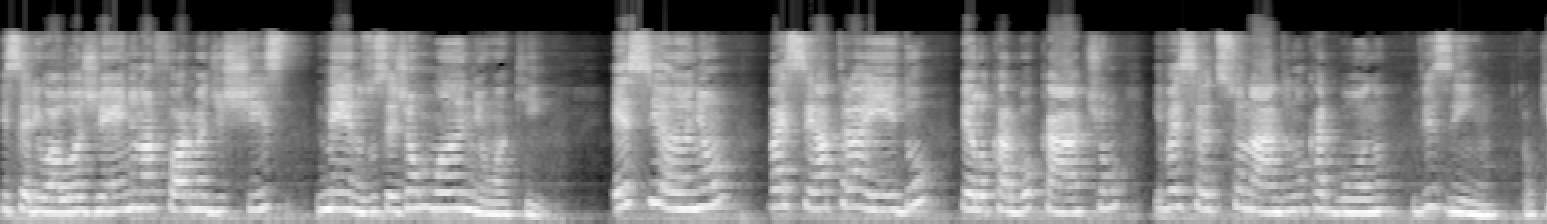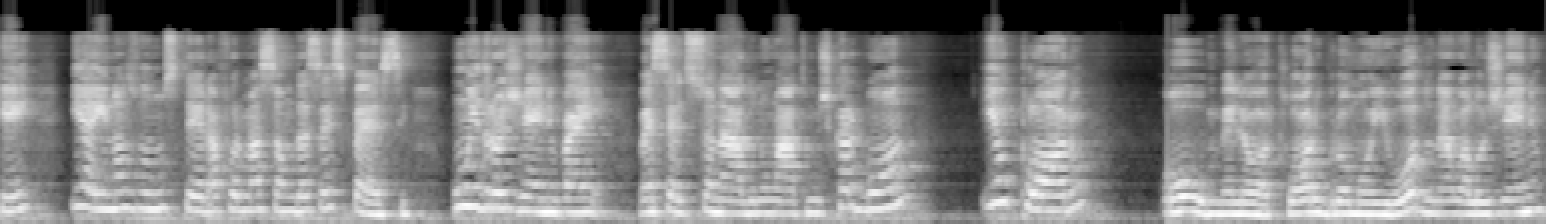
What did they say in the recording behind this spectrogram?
que seria o halogênio, na forma de X menos, ou seja, um ânion aqui. Esse ânion vai ser atraído pelo carbocátion e vai ser adicionado no carbono vizinho, ok? E aí nós vamos ter a formação dessa espécie. Um hidrogênio vai, vai ser adicionado num átomo de carbono e o cloro, ou melhor, cloro, bromo iodo, né, o halogênio,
